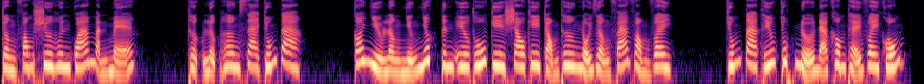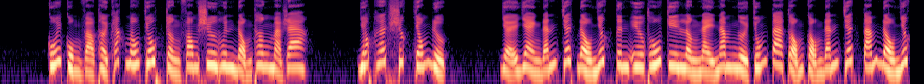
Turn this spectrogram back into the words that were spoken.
Trần Phong sư huynh quá mạnh mẽ, thực lực hơn xa chúng ta. Có nhiều lần những nhất tinh yêu thú kia sau khi trọng thương nổi giận phá vòng vây. Chúng ta thiếu chút nữa đã không thể vây khốn. Cuối cùng vào thời khắc mấu chốt Trần Phong sư huynh động thân mà ra, dốc hết sức chống được, dễ dàng đánh chết đầu nhất tinh yêu thú kia lần này năm người chúng ta tổng cộng đánh chết 8 đầu nhất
